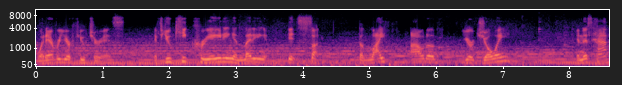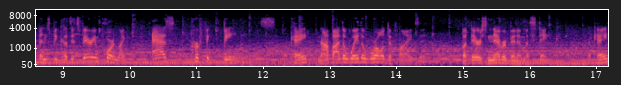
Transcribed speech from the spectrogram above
whatever your future is, if you keep creating and letting it suck the life out of your joy, and this happens because it's very important, like as perfect beings, okay? Not by the way the world defines it, but there's never been a mistake, okay?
